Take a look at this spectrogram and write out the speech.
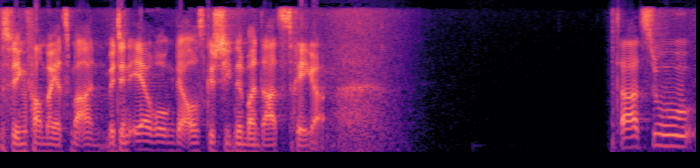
Deswegen fangen wir jetzt mal an mit den Ehrungen der ausgeschiedenen Mandatsträger. Dazu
